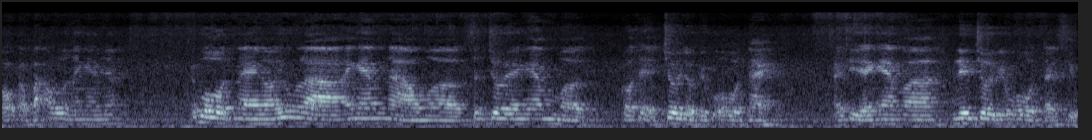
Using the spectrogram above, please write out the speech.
có cả bão luôn anh em nhé. Cái bộ hột này nói chung là anh em nào mà sân chơi anh em mà có thể chơi được cái bộ hột này đấy thì anh em à, lên nên chơi cái bộ hột tài xỉu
